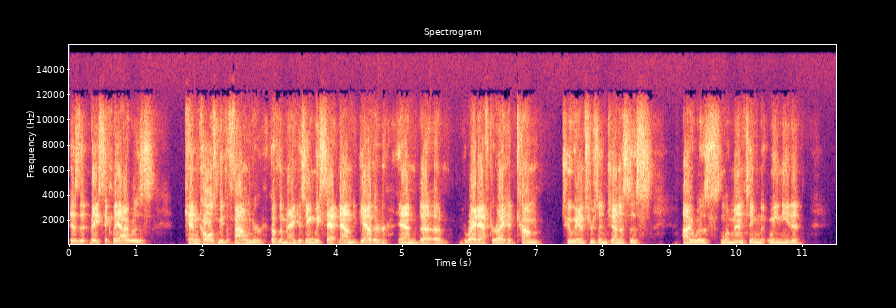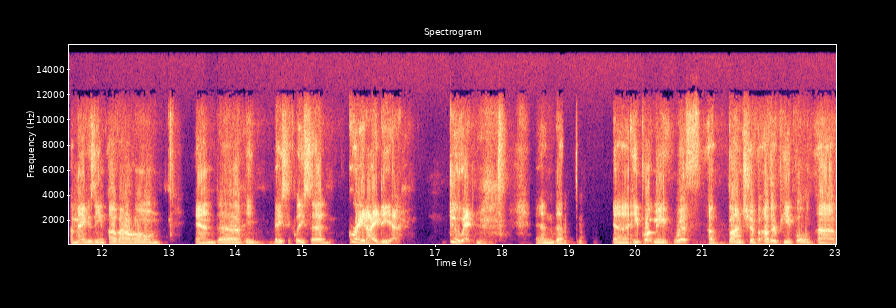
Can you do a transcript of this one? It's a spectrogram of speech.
is that basically I was Ken calls me the founder of the magazine. We sat down together, and uh, right after I had come to Answers in Genesis, I was lamenting that we needed a magazine of our own. And uh, he basically said, Great idea, do it. And uh, uh he put me with a bunch of other people. Uh,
